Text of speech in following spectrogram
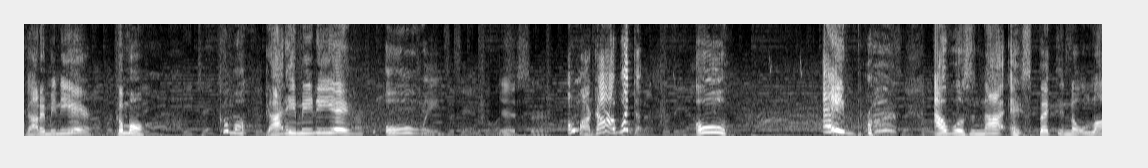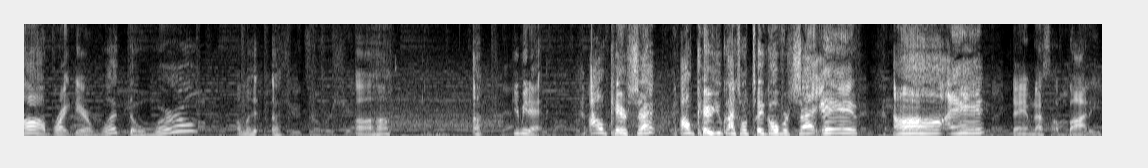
Got him in the air. Come on. Come on. Got him in the air. Oh, yes, sir. Oh, my God. What the? Oh. Hey, bro. I was not expecting no lob right there. What the world? I'm gonna hit. Uh huh. Uh, give me that. I don't care, Shaq. I don't care. You guys don't take over, Shaq. And uh and damn, that's a body.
